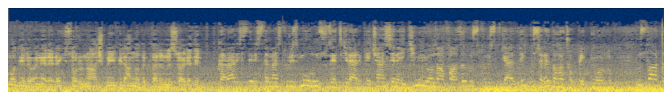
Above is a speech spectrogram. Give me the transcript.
modeli önererek sorunu aşmayı planladıklarını söyledi. Karar ister istemez turizmi olumsuz etkiler. Geçen sene 2 milyondan fazla Rus turist geldi. Bu sene daha çok bekliyorduk. Ruslar da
